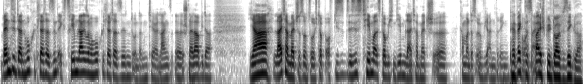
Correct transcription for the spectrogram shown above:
wenn sie dann hochgeklettert sind, extrem langsam hochgeklettert sind und dann hinterher lang, äh, schneller wieder. Ja, Leitermatches und so. Ich glaube, auf dieses, dieses Thema ist, glaube ich, in jedem Leitermatch äh, kann man das irgendwie anbringen. Perfektes. Beispiel Dolph Ziggler.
